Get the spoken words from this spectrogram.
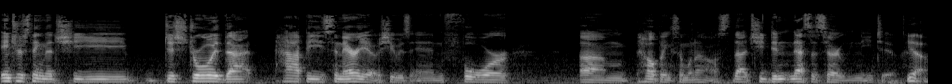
interesting that she destroyed that happy scenario she was in for um, helping someone else that she didn't necessarily need to. Yeah.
